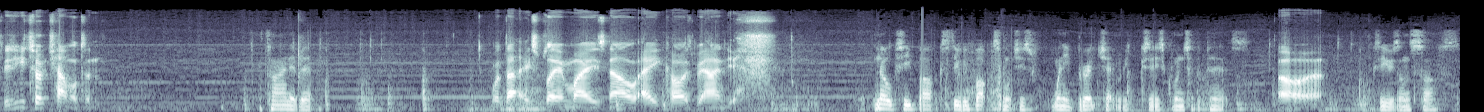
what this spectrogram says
Did you touch Hamilton? A tiny bit. Would that explain why he's now eight cars behind you? No, because he boxed. He was boxing, which is when he brake checked me because he's going to the pits oh, because he was on softs.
